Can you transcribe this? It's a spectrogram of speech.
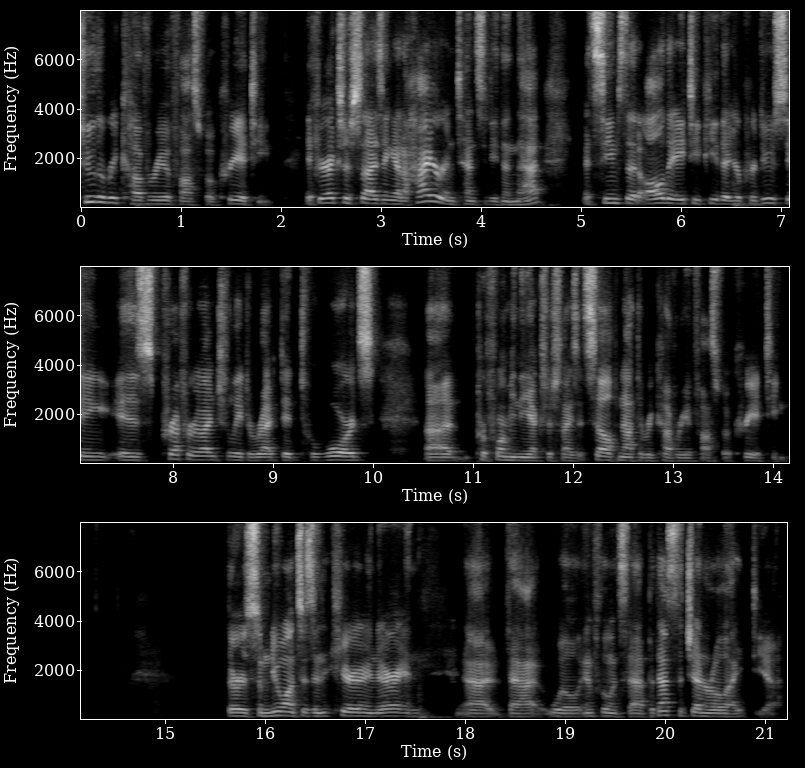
to the recovery of phosphocreatine. If you're exercising at a higher intensity than that, it seems that all the ATP that you're producing is preferentially directed towards uh, performing the exercise itself, not the recovery of phosphocreatine. There's some nuances in here and there and uh, that will influence that, but that's the general idea.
